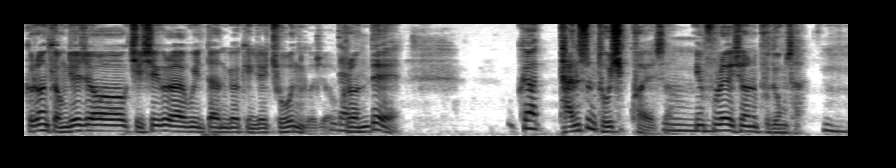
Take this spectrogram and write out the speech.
그런 경제적 지식을 알고 있다는 게 굉장히 좋은 거죠. 네. 그런데 그냥 단순 도식화해서 음. 인플레이션은 부동산. 음.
